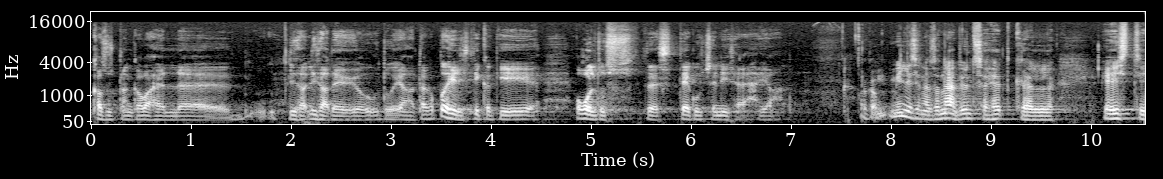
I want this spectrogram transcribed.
kasutan ka vahel lisa, lisatööjõudu ja, aga põhiliselt ikkagi hooldustes tegutsen ise, jah. aga millisena sa näed üldse hetkel Eesti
